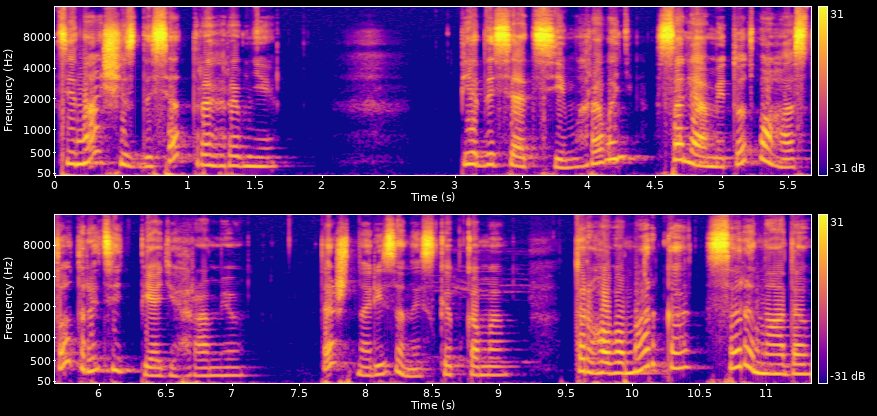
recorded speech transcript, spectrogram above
Ціна 63 гривні. 57 гривень. Салямі тут вага 135 грамів. Теж нарізаний скипками. Торгова марка Серенада.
